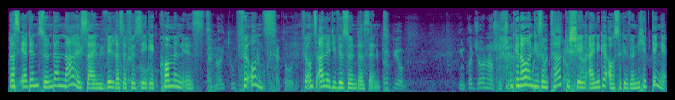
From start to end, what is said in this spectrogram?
dass er den Sündern nahe sein will, dass er für sie gekommen ist. Für uns, für uns alle, die wir Sünder sind. Und genau an diesem Tag geschehen einige außergewöhnliche Dinge.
